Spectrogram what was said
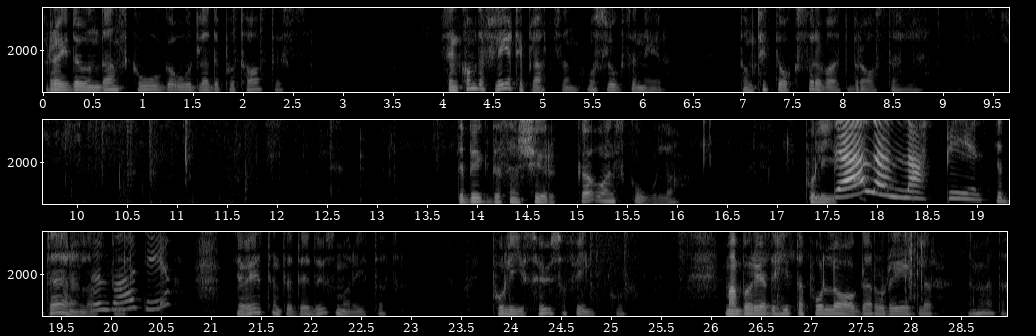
röjde undan skog och odlade potatis. Sen kom det fler till platsen och slog sig ner. De tyckte också det var ett bra ställe. Det byggdes en kyrka och en skola. Polis... Där är en lastbil. Ja, där är en Men lastbil. vad är det? Jag vet inte, det är du som har ritat. Polishus och finkor. Man började hitta på lagar och regler. Nej, men vänta.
